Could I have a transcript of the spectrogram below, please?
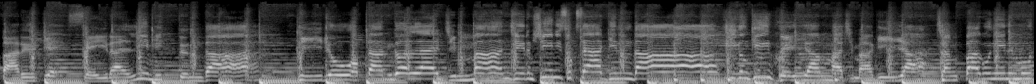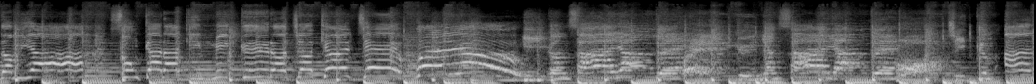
빠르게 세일할 림이 뜬다. 필요 없단 걸 알지만 지름신이 속삭인다. 이건 기회야 마지막이야. 장바구니는 무덤이야. 손가락이 미끄러져 결제 완료! 이건 사야 돼. 그냥 사야 돼. 지금 안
